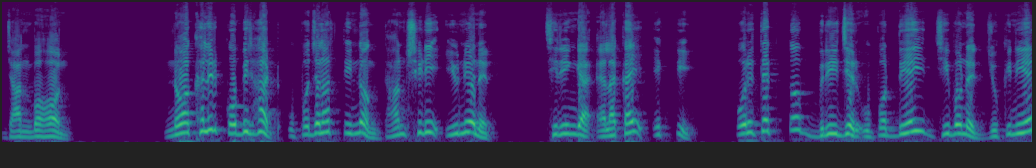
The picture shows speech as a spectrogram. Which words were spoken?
যানবাহন। নোয়াখালীর কবিরহাট উপজেলার তিন নং ধানসিঁড়ি ইউনিয়নের ছিরিঙ্গা এলাকায় একটি পরিত্যক্ত ব্রিজের উপর দিয়েই জীবনের ঝুঁকি নিয়ে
